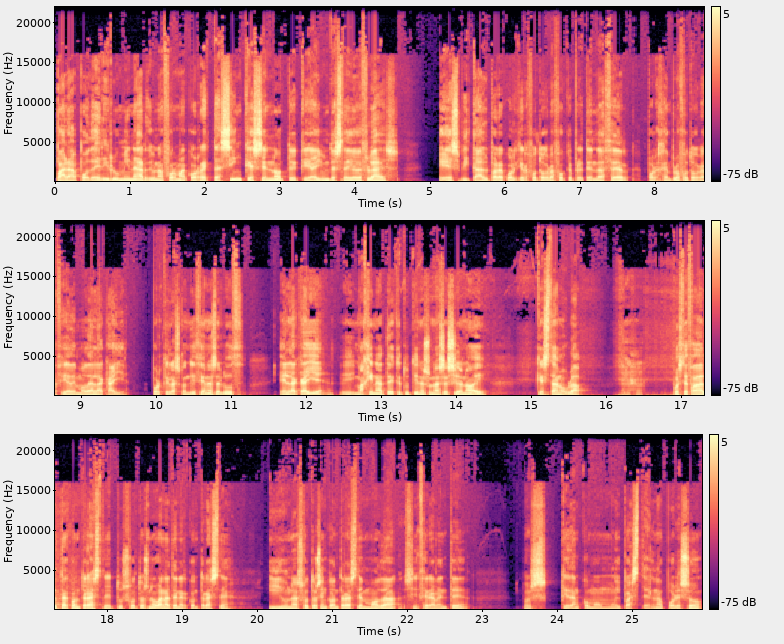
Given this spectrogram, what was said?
para poder iluminar de una forma correcta sin que se note que hay un destello de flash, es vital para cualquier fotógrafo que pretenda hacer, por ejemplo, fotografía de moda en la calle. Porque las condiciones de luz en la calle, imagínate que tú tienes una sesión hoy que está nublado. Pues te falta contraste, tus fotos no van a tener contraste. Y unas fotos sin contraste en moda, sinceramente, pues quedan como muy pastel, ¿no? Por eso,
